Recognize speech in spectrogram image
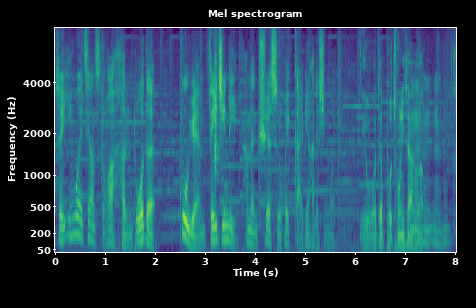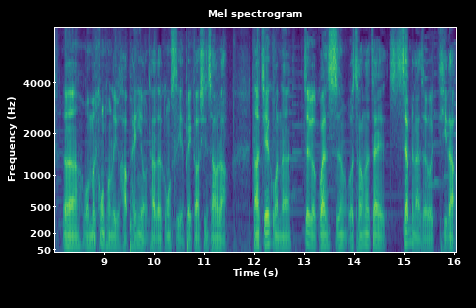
所以因为这样子的话，很多的雇员、非经理他们确实会改变他的行为。你我再补充一下好了，嗯嗯嗯，呃，我们共同的一个好朋友，他的公司也被告性骚扰，然后结果呢？这个官司，我常常在 seminar 的时候提到，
